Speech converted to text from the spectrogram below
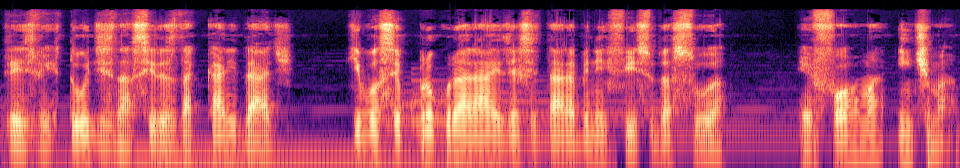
três virtudes nascidas da caridade que você procurará exercitar a benefício da sua reforma íntima.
